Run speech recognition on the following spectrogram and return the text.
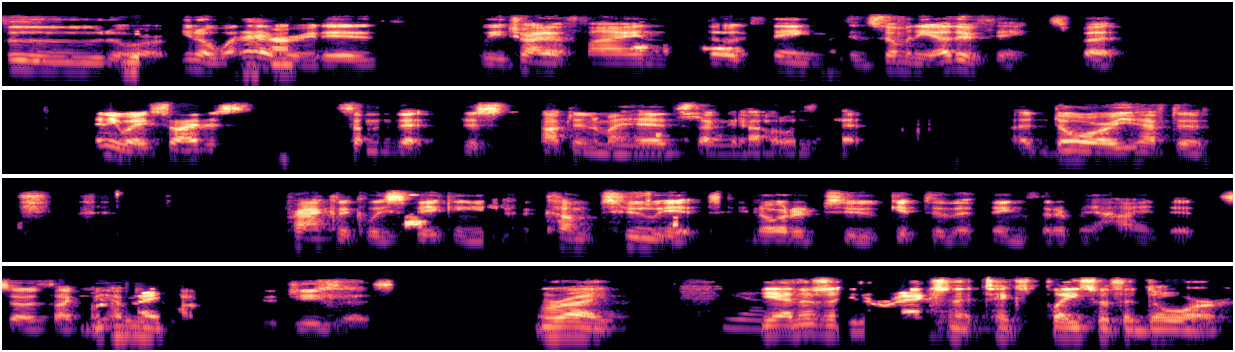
food or you know whatever it is. We try to find those things in so many other things, but anyway, so I just something that just popped into my head, stuck out was that a door you have to practically speaking, you have to come to it in order to get to the things that are behind it. So it's like we have right. to come to Jesus. Right. Yeah. yeah. there's an interaction that takes place with a door.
